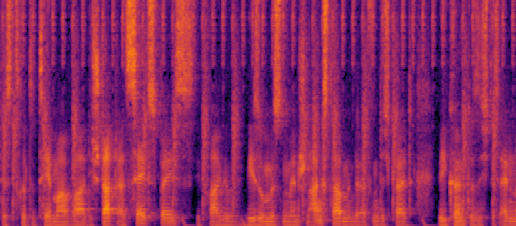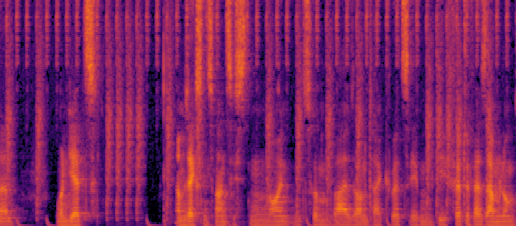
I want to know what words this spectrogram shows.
Das dritte Thema war die Stadt als Safe Space, die Frage, wieso müssen Menschen Angst haben in der Öffentlichkeit, wie könnte sich das ändern. Und jetzt am 26.09. zum Wahlsonntag wird es eben die vierte Versammlung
